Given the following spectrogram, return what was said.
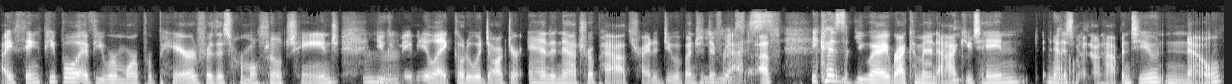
I think people, if you were more prepared for this hormonal change, you could Mhm. maybe like go to a doctor and a naturopath, try to do a bunch of different Yes. stuff. because Do I recommend Accutane? No. This might not happen to you. No,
